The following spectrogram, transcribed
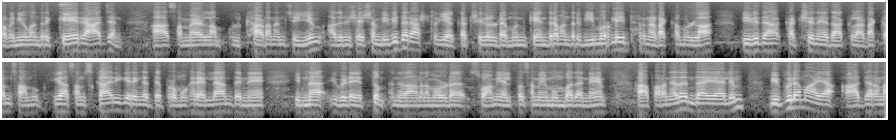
റവന്യൂ മന്ത്രി കെ രാജൻ ആ സമ്മേളനം ഉദ്ഘാടനം ചെയ്യും. അതിനുശേഷം വിവിധ രാഷ്ട്രീയ കക്ഷികളുടെ മുൻ കേന്ദ്രമന്ത്രി വി മുരളീധരൻ അടക്കമുള്ള വിവിധ കക്ഷി നേതാക്കൾ അടക്കം സാമൂഹിക സാംസ്കാരിക രംഗത്തെ പ്രമുഖരെല്ലാം തന്നെ ഇന്ന് ഇവിടെ എത്തും എന്നതാണ് നമ്മളോട് സ്വാമി അല്പസമയം മുമ്പ് തന്നെ പറഞ്ഞത്. എന്തായാലും വിപുലമായ ആചരണ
